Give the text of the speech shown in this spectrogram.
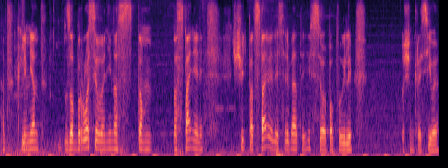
От Климент забросил, они нас там настанили. Чуть-чуть подставились, ребята, и все, поплыли. Очень красиво.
